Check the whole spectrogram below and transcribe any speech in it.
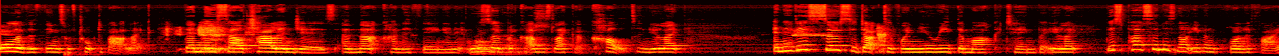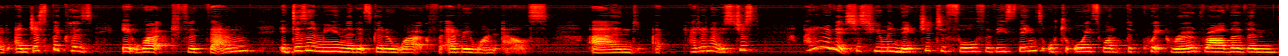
all of the things we've talked about. Like then they sell challenges and that kind of thing, and it also becomes like a cult. And you're like, and it is so seductive when you read the marketing, but you're like, this person is not even qualified. And just because it worked for them, it doesn't mean that it's going to work for everyone else. And I, I don't know, it's just, I don't know if it's just human nature to fall for these things or to always want the quick road rather than,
